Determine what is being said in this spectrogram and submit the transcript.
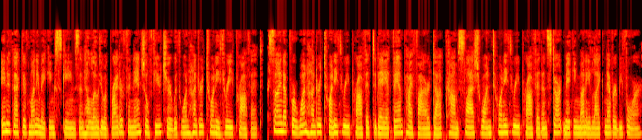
ineffective money making schemes and hello to a brighter financial future with 123 Profit. Sign up for 123 Profit today at vampifire.com slash 123 Profit and start making money like never before.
